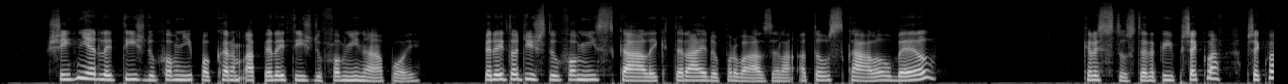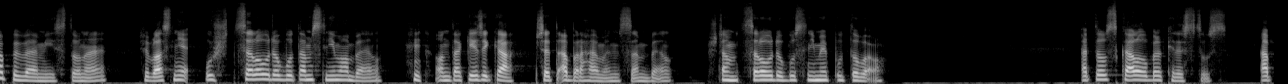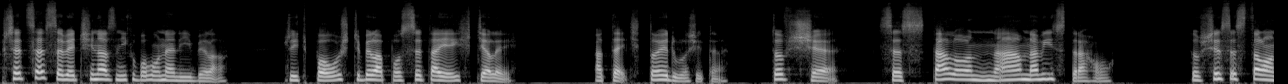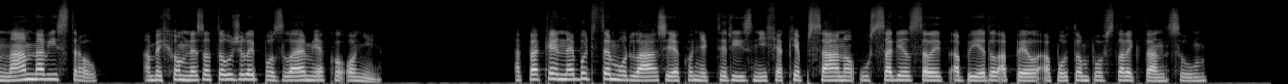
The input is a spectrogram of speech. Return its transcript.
Všichni jedli týž duchovní pokrm a pili týž duchovní nápoj. Pili totiž z duchovní skály, která je doprovázela. A tou skálou byl Kristus. To je takový překvap, překvapivé místo, ne? Že vlastně už celou dobu tam s nima byl. On taky říká, před Abrahamem jsem byl. Už tam celou dobu s nimi putoval. A tou skalou byl Kristus. A přece se většina z nich Bohu nelíbila. Vždyť poušť byla poseta jejich těly. A teď, to je důležité. To vše se stalo nám na výstrahu. To vše se stalo nám na výstrahu, abychom nezatoužili po zlém jako oni. A také nebuďte modláři jako někteří z nich, jak je psáno, usadil se lid, aby jedl a pil a potom povstali k tancům.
